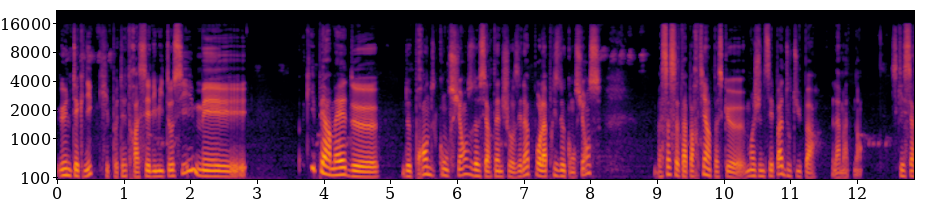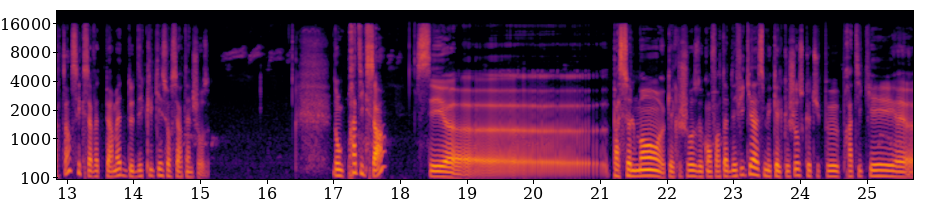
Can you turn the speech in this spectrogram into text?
une technique qui peut être assez limite aussi, mais qui permet de, prendre conscience de certaines choses. Et là, pour la prise de conscience, bah ça, ça t'appartient, parce que moi je ne sais pas d'où tu pars, là maintenant. Ce qui est certain, c'est que ça va te permettre de décliquer sur certaines choses. Donc pratique ça, c'est euh, pas seulement quelque chose de confortable, d'efficace, mais quelque chose que tu peux pratiquer euh,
